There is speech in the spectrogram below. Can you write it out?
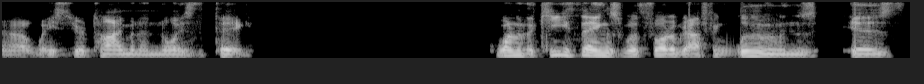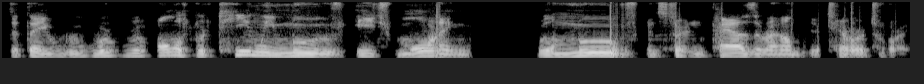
Uh, waste your time and annoys the pig. One of the key things with photographing loons is that they almost routinely move each morning, will move in certain paths around their territory.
